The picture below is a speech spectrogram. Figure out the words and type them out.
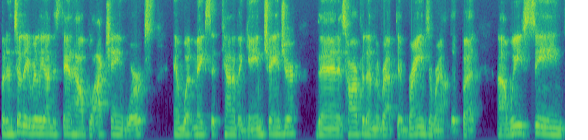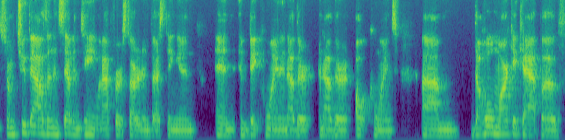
but until they really understand how blockchain works and what makes it kind of a game changer, then it's hard for them to wrap their brains around it. But uh, we've seen from 2017 when I first started investing in in, in Bitcoin and other and other altcoins, um, the whole market cap of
